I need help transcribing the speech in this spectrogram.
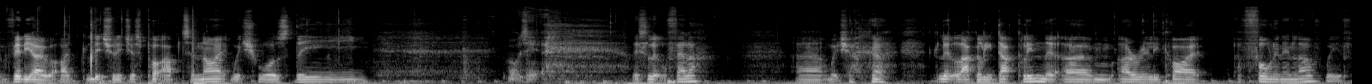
video I literally just put up tonight, which was the what was it? This little fella, uh, which little ugly duckling that um, I really quite fallen in love with.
